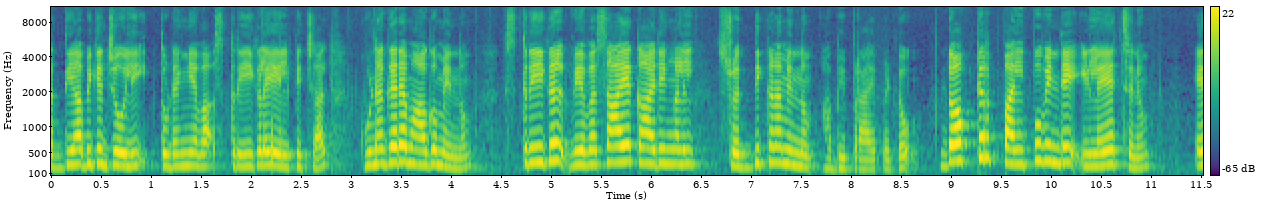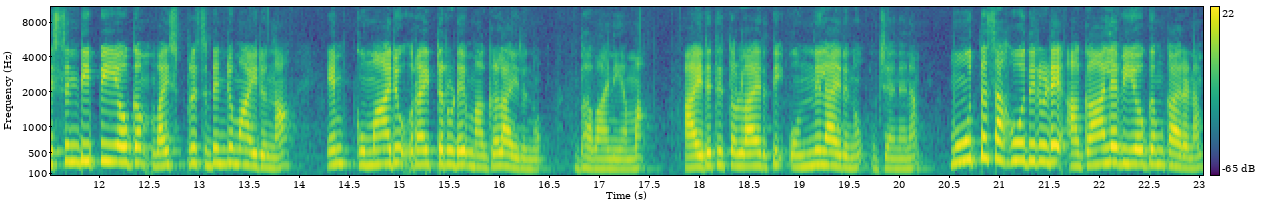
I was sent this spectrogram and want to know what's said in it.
അധ്യാപിക ജോലി തുടങ്ങിയവ സ്ത്രീകളെ ഏൽപ്പിച്ചാൽ ഗുണകരമാകുമെന്നും സ്ത്രീകൾ വ്യവസായ കാര്യങ്ങളിൽ ശ്രദ്ധിക്കണമെന്നും അഭിപ്രായപ്പെട്ടു. ഡോക്ടർ പൽപ്പുവിന്റെ ഇളയച്ചനും എസ് എൻ ഡി പി യോഗം വൈസ് പ്രസിഡന്റുമായിരുന്ന എം കുമാരു റൈറ്ററുടെ മകളായിരുന്നു ഭവാനിയമ്മ. ആയിരത്തി തൊള്ളായിരത്തി ഒന്നിലായിരുന്നു ജനനം. മൂത്ത സഹോദരിയുടെ അകാല വിയോഗം കാരണം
